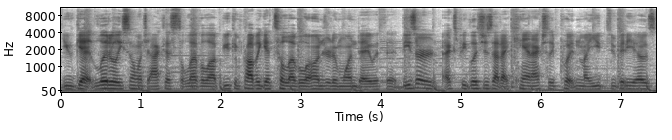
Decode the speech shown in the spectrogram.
you get literally so much access to level up. You can probably get to level 100 in one day with it. These are XP glitches that I can't actually put in my YouTube videos.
